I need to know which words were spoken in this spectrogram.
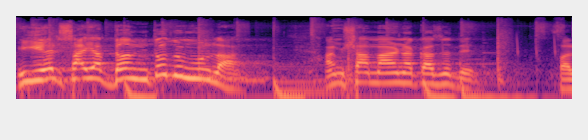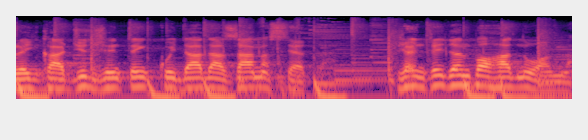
E ele saía dando em todo mundo lá. Aí me chamaram na casa dele. Falei, encardido, a gente tem que cuidar das armas certas. Já entrei dando porrada no homem lá.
